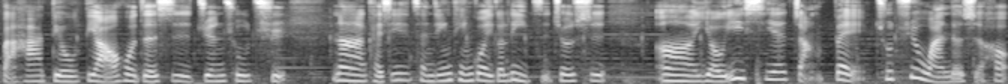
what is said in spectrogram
把它丢掉，或者是捐出去。那凯西曾经听过一个例子，就是，呃，有一些长辈出去玩的时候，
